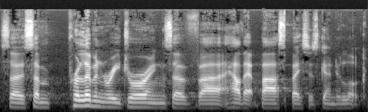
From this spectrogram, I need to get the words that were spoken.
So, some preliminary drawings of uh, how that bar space is going to look.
